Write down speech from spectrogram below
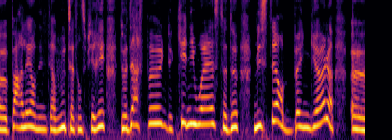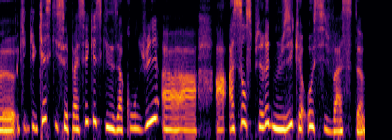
euh, parlait en interview de s'être inspiré de Daft Punk, de Kenny West, de Mr. Bungle. Euh, Qu'est-ce qui s'est passé? Qu'est-ce qui les a conduits à, à, à s'inspirer de musique aussi vaste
